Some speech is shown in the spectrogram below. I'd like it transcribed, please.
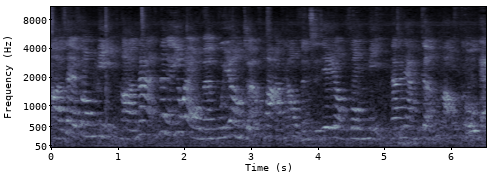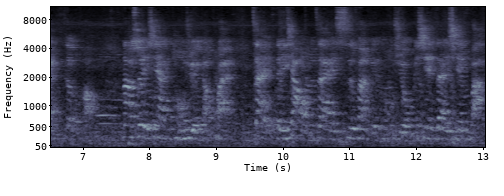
啊，再蜂蜜哈，那那个因为我们不用转化糖，我们直接用蜂蜜，那这样更好，口感更好。那所以现在同学赶快再等一下，我们再示范给同学。我们现在先把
